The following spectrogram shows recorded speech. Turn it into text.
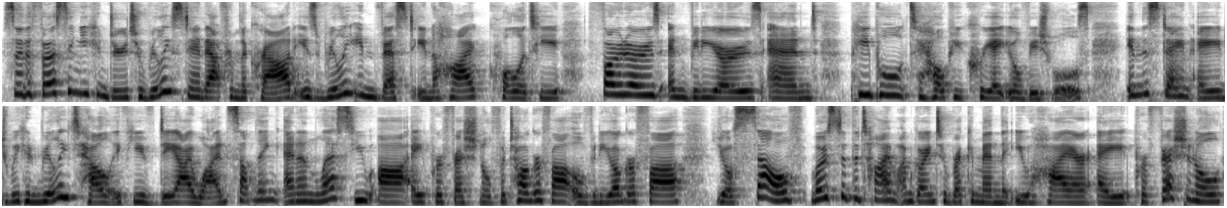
So, the first thing you can do to really stand out from the crowd is really invest in high quality photos and videos and people to help you create your visuals. In this day and age, we can really tell if you've DIYed something, and unless you are a professional photographer or videographer yourself, most of the time I'm going to recommend that you hire a professional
